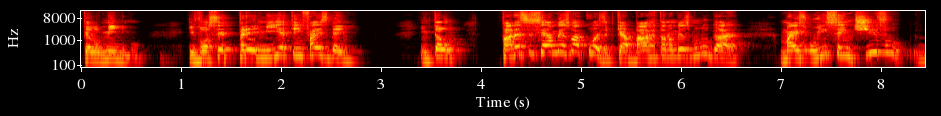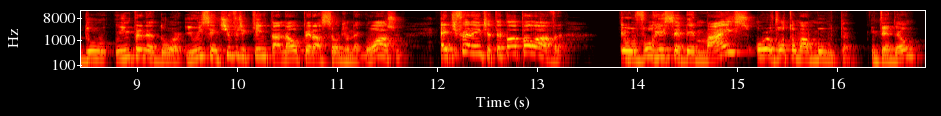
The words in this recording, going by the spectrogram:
pelo mínimo e você premia quem faz bem. Então, parece ser a mesma coisa, porque a barra está no mesmo lugar. Mas o incentivo do empreendedor e o incentivo de quem está na operação de um negócio é diferente, até pela palavra. Eu vou receber mais ou eu vou tomar multa? Entendeu?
